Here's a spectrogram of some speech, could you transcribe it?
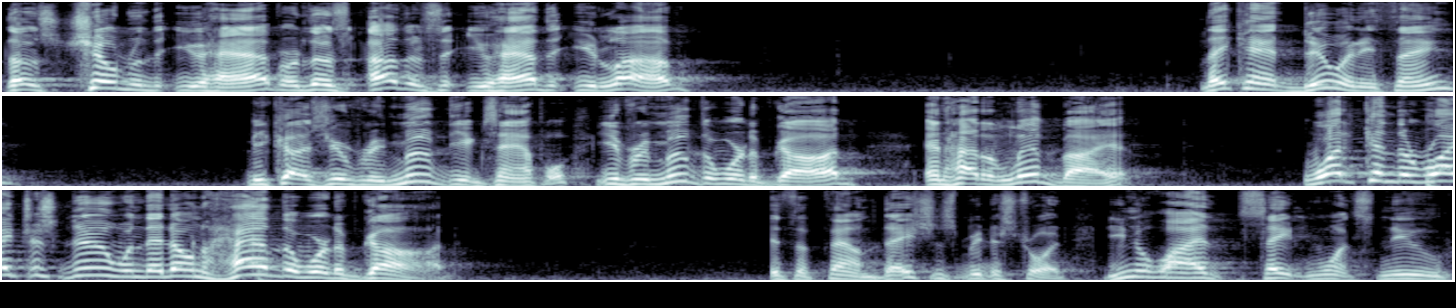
those children that you have or those others that you have that you love. They can't do anything because you've removed the example, you've removed the Word of God and how to live by it. What can the righteous do when they don't have the Word of God? If the foundations be destroyed. Do you know why Satan wants new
